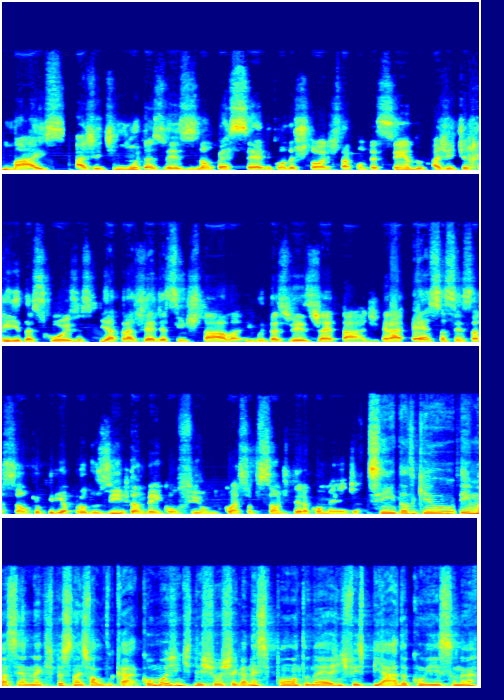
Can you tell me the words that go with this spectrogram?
Mas a gente muitas vezes não percebe quando a história está acontecendo, a gente ri das coisas e a tragédia se instala e muitas vezes já é tarde. Era essa sensação que eu queria produzir também com o filme, com essa opção de ter a comédia. Sim, tanto que eu... tem uma cena, né, que os personagens falam do cara, como a gente deixou chegar nesse ponto, né? A gente fez piada com isso, né?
